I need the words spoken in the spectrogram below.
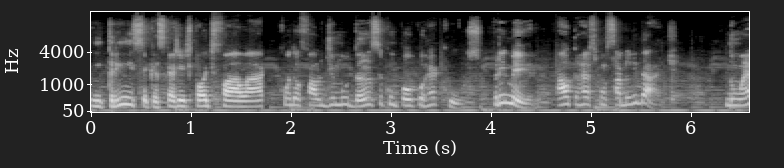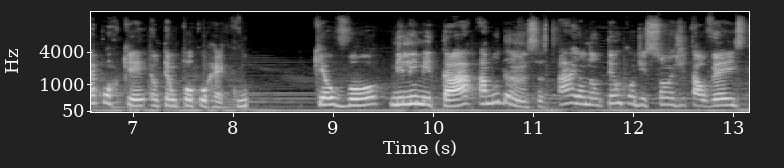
intrínsecas que a gente pode falar quando eu falo de mudança com pouco recurso. Primeiro, autorresponsabilidade. Não é porque eu tenho pouco recurso que eu vou me limitar a mudanças. Ah, eu não tenho condições de talvez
